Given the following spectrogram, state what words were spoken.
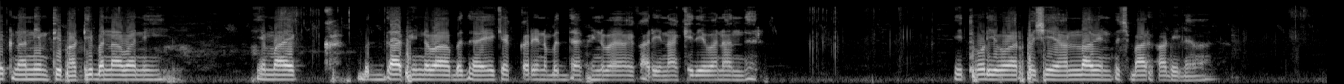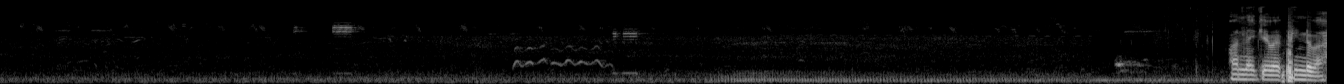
એક નાની એમથી ભાટી બનાવવાની. એમાં એક બધા ફીંડવા બધા એક એક કરીને બધા ફીંડવા કાઢી નાખી દેવાના અંદર. એ થોડી વાર પછી હલાવીને પછી બહાર કાઢી લેવાના. અને કહેવાય ફીંડવા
